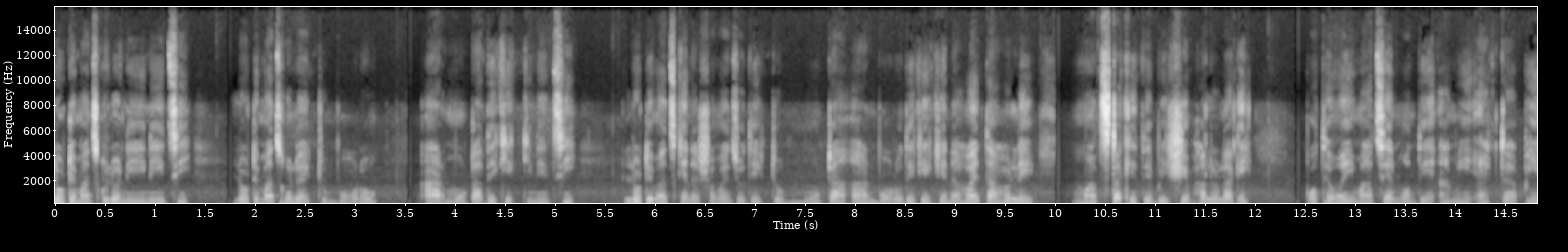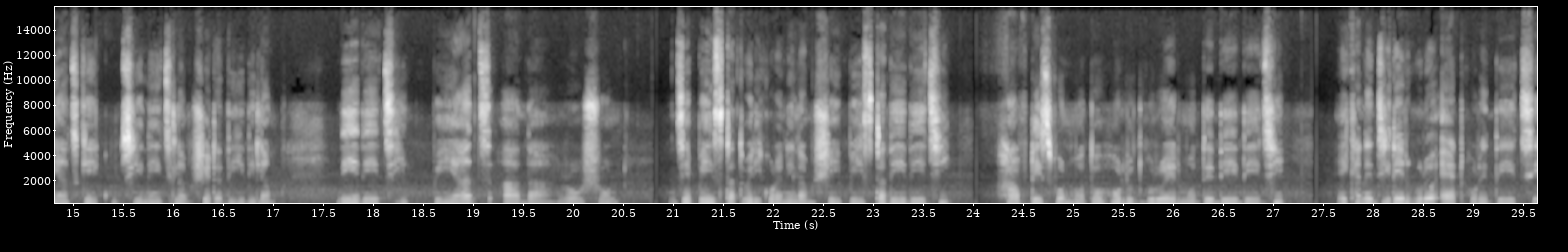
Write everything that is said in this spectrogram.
লোটে মাছগুলো নিয়ে নিয়েছি। লোটে মাছগুলো একটু বড় আর মোটা দেখে কিনেছি। লোটে মাছ কেনার সময় যদি একটু মোটা আর বড় দেখে কেনা হয়, তাহলে মাছটা খেতে বেশি ভালো লাগে। প্রথমেই মাছের মধ্যে আমি একটা পেঁয়াজকে কুচিয়ে নিয়েছিলাম, সেটা দিয়ে দিলাম। দিয়ে দিয়েছি পেঁয়াজ, আদা, রসুন যে পেস্টটা তৈরি করে নিলাম, সেই পেস্টটা দিয়ে দিয়েছি। হাফ টিস্পুন মতো হলুদ গুঁড়ো এর মধ্যে দিয়ে দিয়েছি। এখানে জিরের গুঁড়ো অ্যাড করে দিয়েছি,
